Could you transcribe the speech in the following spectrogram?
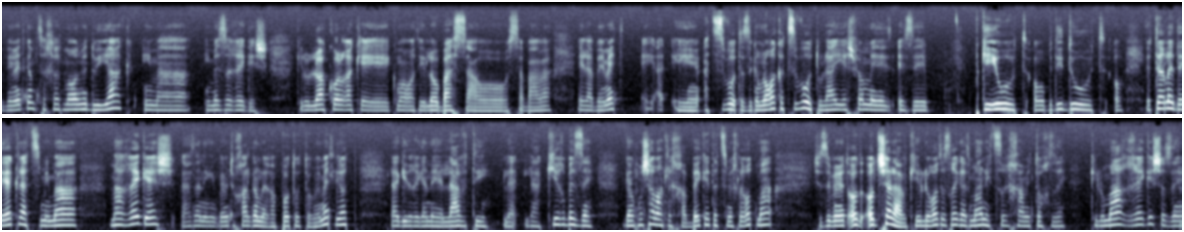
ובאמת גם צריך להיות מאוד מדויק עם, ה... עם איזה רגש. כאילו לא הכל רק, אה, כמו אמרתי, לא באסה או סבבה, אלא באמת אה, אה, עצבות. אז זה גם לא רק עצבות, אולי יש שם איזה פגיעות או בדידות, או יותר לדייק לעצמי מה, מה הרגש, ואז אני באמת אוכל גם לרפות אותו. באמת להיות... להגיד, רגע, נעלבתי, להכיר בזה. גם כמו שאמרת, לחבק את עצמך, לראות מה, שזה באמת עוד, עוד שלב, כאילו לראות, אז רגע, אז מה אני צריכה מתוך זה? כאילו, מה הרגש הזה,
